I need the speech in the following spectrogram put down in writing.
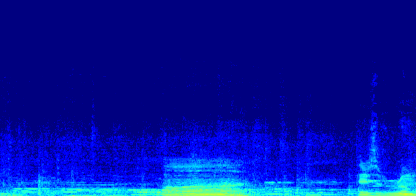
a room.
